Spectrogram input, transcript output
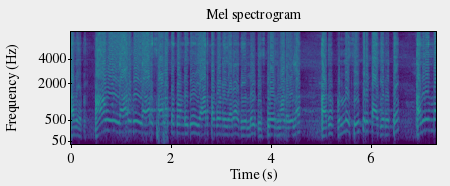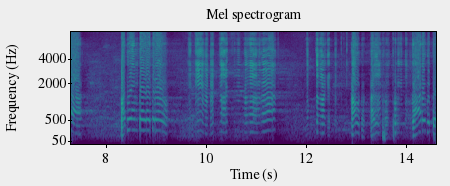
ಅದೇ ಅದೇ ನಾವು ಯಾರಿಗೂ ಯಾರು ಸಾಲ ತಗೊಂಡಿದ್ದು, ಯಾರು ತಗೊಂಡಿದ್ದಾರೆ ಅದು ಎಲ್ಲೂ ಡಿಸ್ಕ್ಲೋಸ್ ಮಾಡೋದಿಲ್ಲ ಅದು ಫುಲ್ ಸೀಕ್ರೆಟ್ ಆಗಿರುತ್ತೆ ಅದರಿಂದ ಮದುವೆ ಅಂತ ಹೇಳಿದ್ರು ಹೌದು ಅದು ಫು- ಫು- ಯಾರು ಗೊತ್ತೆ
